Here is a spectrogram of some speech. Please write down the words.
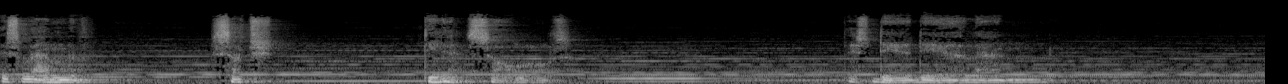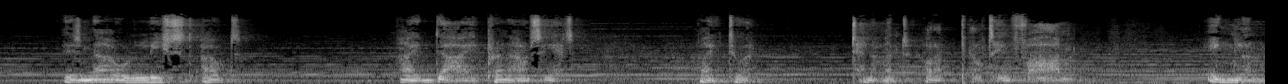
this land of such dear souls, this dear, dear land is now leased out. I die pronouncing it, like to a tenement or a pelting farm. England,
